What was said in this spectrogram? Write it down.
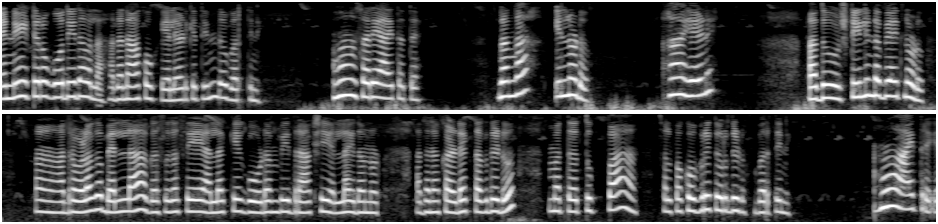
ನೆನ್ನೆ ಇಟ್ಟಿರೋ ಗೋಧಿ ಇದಾವಲ್ಲ, ಅದನ್ನು ಹಾಕೋಕೆ ಎಲೆ ಅಡಿಕೆ ತಿಂದು ಬರ್ತೀನಿ. ಹ್ಞೂ, ಸರಿ ಆಯ್ತತ್ತೆ. ಗಂಗಾ, ಇಲ್ಲಿ ನೋಡು. ಹಾಂ, ಹೇಳಿ. ಅದು ಸ್ಟೀಲಿನ ಡಬ್ಬಿ ಆಯ್ತು ನೋಡು. ಅದ್ರೊಳಗೆ ಬೆಲ್ಲ, ಗಸಗಸೆ ಏಲಕ್ಕಿ ಗೋಡಂಬಿ, ದ್ರಾಕ್ಷಿ ಎಲ್ಲ ಇದಾವೆ ನೋಡು. ಅದನ್ನು ಕಡೆಗೆ ತೆಗೆದಿಡು. ಮತ್ತು ತುಪ್ಪ, ಸ್ವಲ್ಪ ಕೊಬ್ಬರಿ ತುರಿದಿಡು. ಬರ್ತೀನಿ. ಹ್ಞೂ, ಆಯ್ತು ರೀ.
